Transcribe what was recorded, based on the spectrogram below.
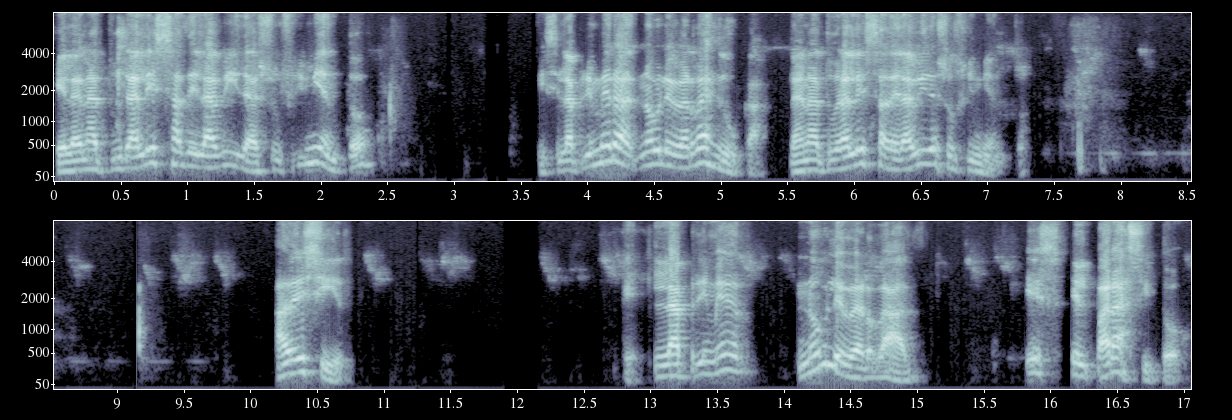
que la naturaleza de la vida es sufrimiento, y si la primera noble verdad es duca, la naturaleza de la vida es sufrimiento. A decir que la primera noble verdad es el parásito,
